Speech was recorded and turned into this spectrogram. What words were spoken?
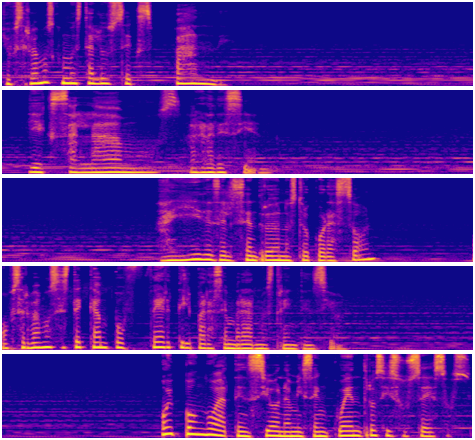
y observamos cómo esta luz se expande. Y exhalamos agradeciendo. Ahí desde el centro de nuestro corazón observamos este campo fértil para sembrar nuestra intención. Hoy pongo atención a mis encuentros y sucesos,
